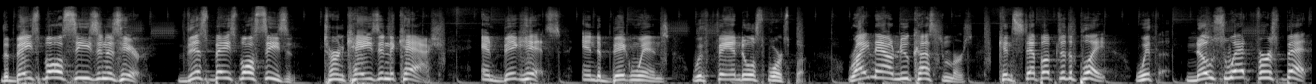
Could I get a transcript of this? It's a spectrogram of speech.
The baseball season is here. This baseball season, turn K's into cash and big hits into big wins with FanDuel Sportsbook. Right now, new customers can step up to the plate with no sweat first bet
